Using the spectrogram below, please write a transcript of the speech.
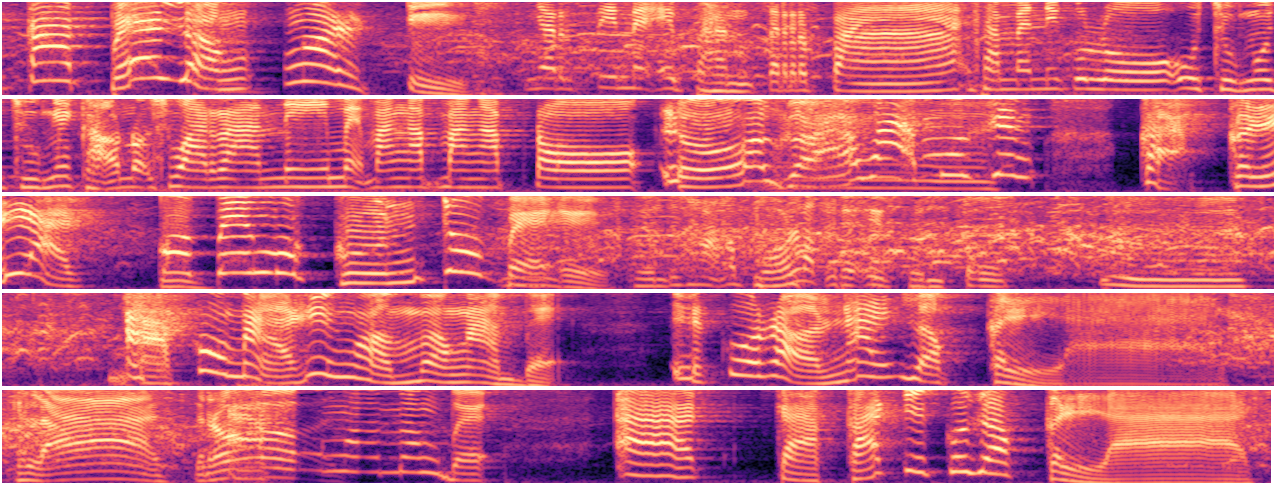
Kabeh yang ngerti. Ngerti nek e banter, Pak. Sampeyan niku lho ujung-ujunge gak ono suarane, mek mangap-mangap tok. Lho, lho awakmu sing gak gelas. Kopengmu guntu beke. Guntu sakno bolot beke guntu. Hmm. Aku mari ngomong ambek iku Ronald ya gelas. Gelas, terus. Aku ngomong mbek jagat iku ya gelas.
